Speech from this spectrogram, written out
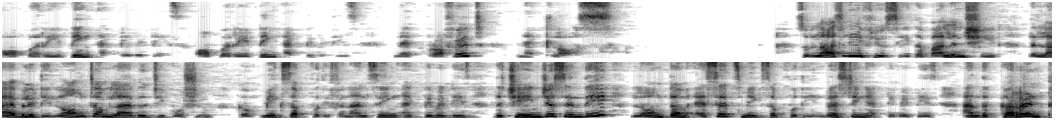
operating activities. Operating activities. Net profit, net loss. So largely if you see the balance sheet, the liability, long-term liability portion makes up for the financing activities. The changes in the long-term assets makes up for the investing activities and the current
